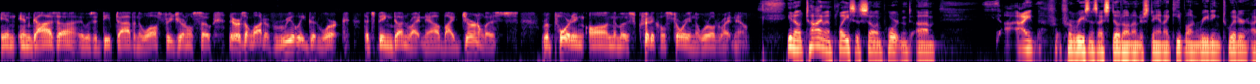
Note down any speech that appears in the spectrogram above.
in in Gaza. It was a deep dive in the Wall Street Journal. So there is a lot of really good work that's being done right now by journalists reporting on the most critical story in the world right now. You know, time and place is so important. Um, I, for reasons I still don't understand, I keep on reading Twitter. I,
